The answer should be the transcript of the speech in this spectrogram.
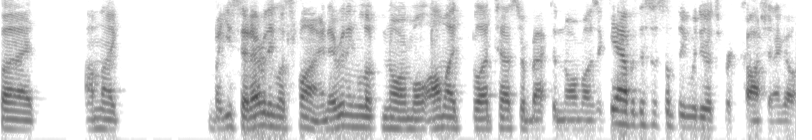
but I'm like, but you said everything was fine. Everything looked normal. All my blood tests are back to normal. I was like, yeah, but this is something we do. It's precaution. I go,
